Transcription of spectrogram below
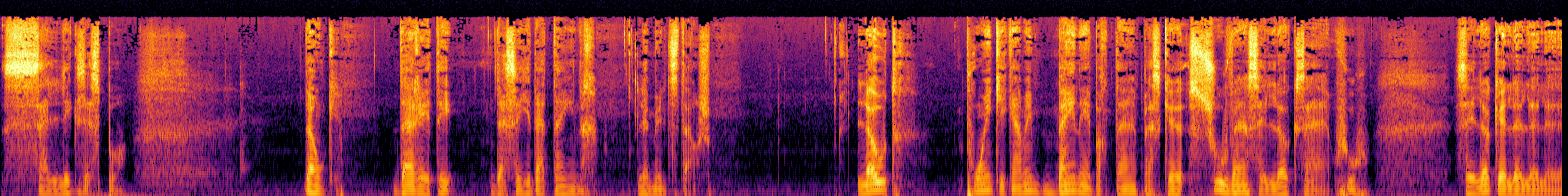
ça n'existe pas. Donc, d'arrêter d'essayer d'atteindre le multitâche. L'autre qui est quand même bien important parce que souvent, c'est là que ça. C'est là que le, le,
